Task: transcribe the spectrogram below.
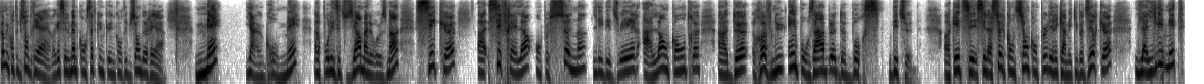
comme une contribution de REER. OK? C'est le même concept qu'une contribution de REER. Mais, il y a un gros mais euh, pour les étudiants, malheureusement, c'est que euh, ces frais-là, on peut seulement les déduire à l'encontre euh, de revenus imposables de bourse d'études. C'est la seule condition qu'on peut les réclamer, qui veut dire que la limite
